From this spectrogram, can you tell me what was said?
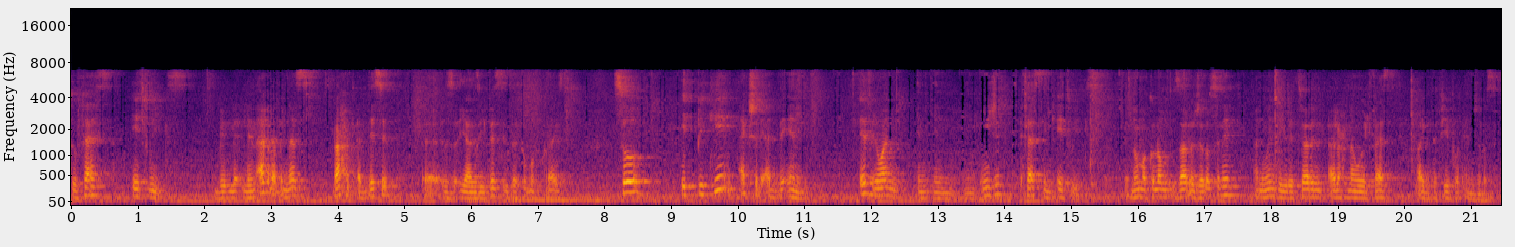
to fast eight weeks لأن اغلب الناس راحت قدست آه، يعني زي visited the tomb of Christ so it became actually at the end everyone in, in, in Egypt fasting eight weeks ان هم كلهم زاروا جيروسلم and when they returned قالوا إحنا will fast like the people in Jerusalem.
